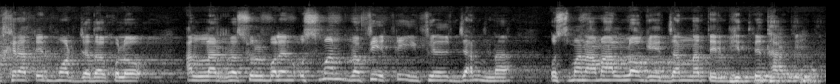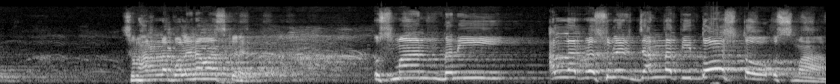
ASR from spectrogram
আখেরাতের মর্যাদা হলো, আল্লাহর রসুল বলেন উসমান রফিকি ফিল জান্না উসমান আমার লগে জান্নাতের ভিতরে থাকবে সুবহানাল্লাহ, বলেন আওয়াজ করে। উসমান বনি, আল্লাহর রসুলের জান্নাতি দোস্ত উসমান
